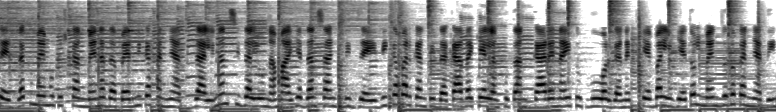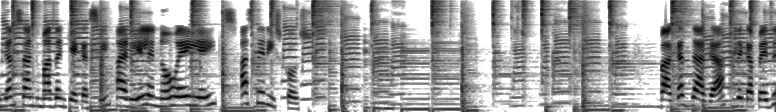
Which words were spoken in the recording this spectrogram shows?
Σέτζακ μέμου τους κανμένα τα παίρνει καχανιάτ, ζάλιναν συνταλούνα μάγια νταν σάνκ DJ δίκα βαρκαν την τακάδα και ελανχουτάν κάρενα ή του βου οργανετ και βαλιγέτολ μέντζο το κανιατίνγκαν σάνκ μάνταν και κασί, αριέλ ενώ AH, αστερίσκος. Μπάκα Τζάγκα, 15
